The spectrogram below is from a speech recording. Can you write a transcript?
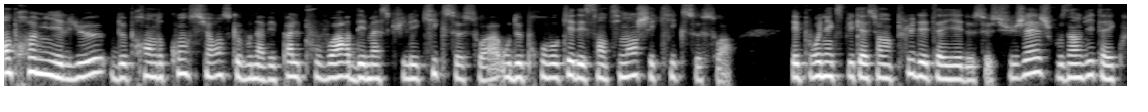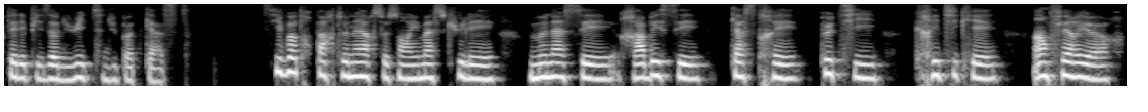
En premier lieu, de prendre conscience que vous n'avez pas le pouvoir d'émasculer qui que ce soit ou de provoquer des sentiments chez qui que ce soit. Et pour une explication plus détaillée de ce sujet, je vous invite à écouter l'épisode 8 du podcast. Si votre partenaire se sent émasculé, menacé, rabaissé, castré, petit, critiqué, inférieur,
